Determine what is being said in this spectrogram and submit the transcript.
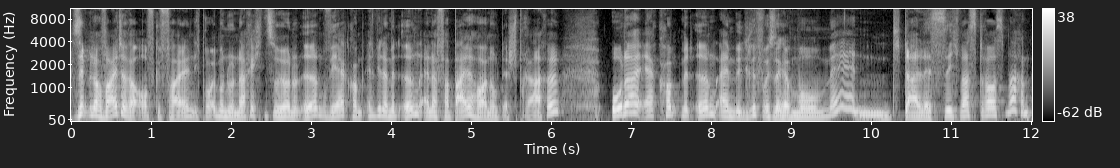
sind mir noch weitere aufgefallen. Ich brauche immer nur Nachrichten zu hören und irgendwer kommt entweder mit irgendeiner Verballhornung der Sprache oder er kommt mit irgendeinem Begriff, wo ich sage, Moment, da lässt sich was draus machen.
